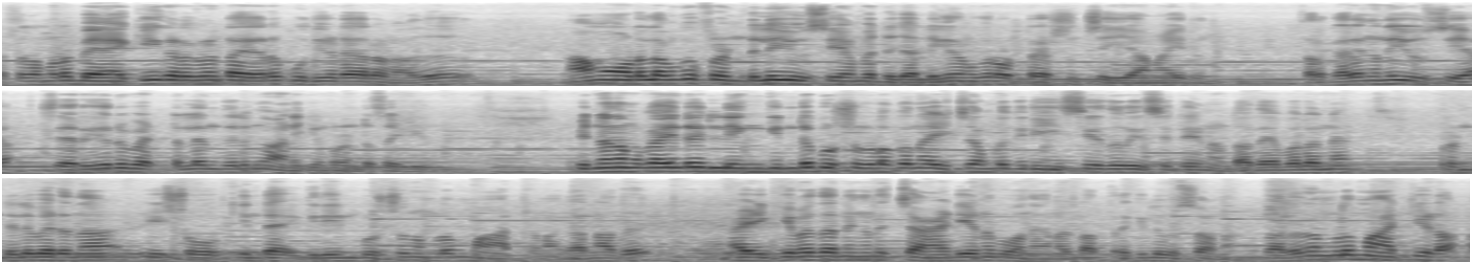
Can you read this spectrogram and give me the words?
പക്ഷേ നമ്മുടെ ബാക്കിൽ കിടക്കുന്ന ടയർ പുതിയ ടയറാണ്. അത് ആ മോഡൽ നമുക്ക് ഫ്രണ്ടിൽ യൂസ് ചെയ്യാൻ പറ്റില്ല. അല്ലെങ്കിൽ നമുക്ക് റൊട്ടേഷൻ ചെയ്യാമായിരുന്നു. തൽക്കാലം അങ്ങനെ യൂസ് ചെയ്യാം. ചെറിയൊരു വെട്ടൽ എന്തെങ്കിലും കാണിക്കും ഫ്രണ്ട് സൈഡിൽ പിന്നെ നമുക്ക് അതിന്റെ ലിങ്കിന്റെ ബുഷുകളൊക്കെ അഴിച്ച് നമ്മൾ ഗ്രീസ് ചെയ്ത് റീസെറ്റ് ചെയ്യുന്നുണ്ട്. അതേപോലെ തന്നെ ഫ്രണ്ടിൽ വരുന്ന ഈ ഷോക്കിന്റെ ഗ്രീൻ ബുഷ് നമ്മൾ മാറ്റണം. കാരണം അത് അഴിക്കുമ്പോൾ തന്നെ ഇങ്ങനെ ചാടിയാണ് പോകുന്നത്. കേട്ടോ അത്രയ്ക്ക് ലൂസാണ് അപ്പോൾ അത് നമ്മൾ മാറ്റിയിടാം.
